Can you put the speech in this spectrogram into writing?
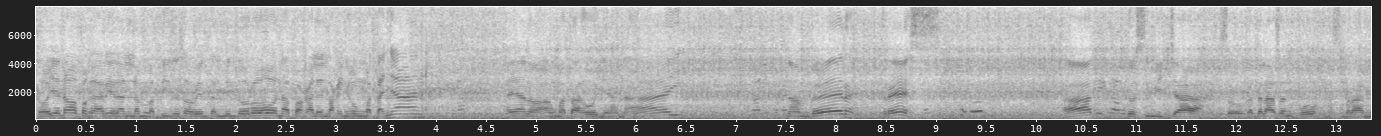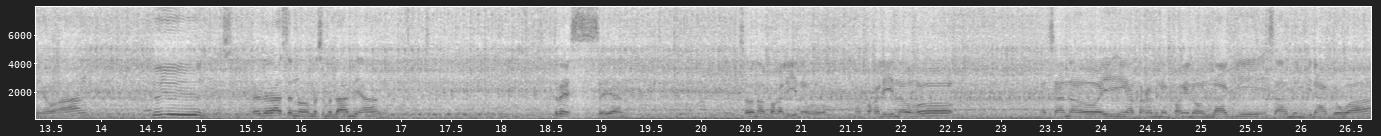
So yan o, pag-aari ng lambat dito sa Oriental Mindoro, napakalalaking hong mata niyan. Ayan o, ang mata ho niyan ay number 3 at dos media. So kadalasan po, mas marami ho ang yun yun yun. Kadalasan ho, mas madami ang tres. Ayan. So napakalinaw ho. Napakalinaw ho. At sana ho ay ingatan kami ng Panginoon lagi sa aming ginagawa.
